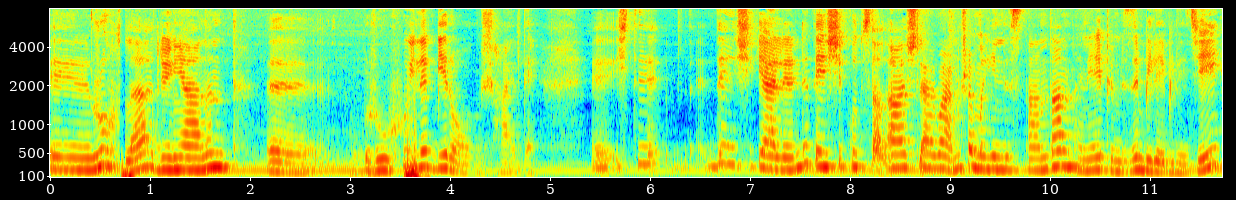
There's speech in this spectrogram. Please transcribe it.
e, ruhla dünyanın ruhuyla bir olmuş halde. İşte değişik yerlerinde değişik kutsal ağaçlar varmış ama Hindistan'dan hani hepimizin bilebileceği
